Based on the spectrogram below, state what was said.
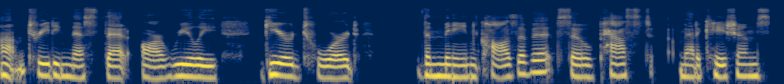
um, treating this that are really geared toward the main cause of it. So past medications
